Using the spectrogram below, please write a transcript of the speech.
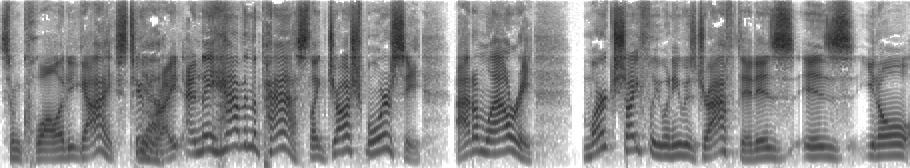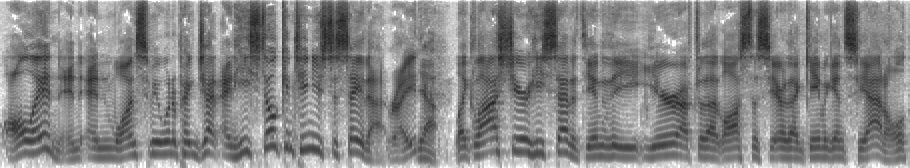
some quality guys too, yeah. right? And they have in the past, like Josh Morrissey, Adam Lowry. Mark Scheifele, when he was drafted, is is you know all in and and wants to be a Winnipeg Jet, and he still continues to say that, right? Yeah. Like last year, he said at the end of the year after that loss this year, that game against Seattle,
